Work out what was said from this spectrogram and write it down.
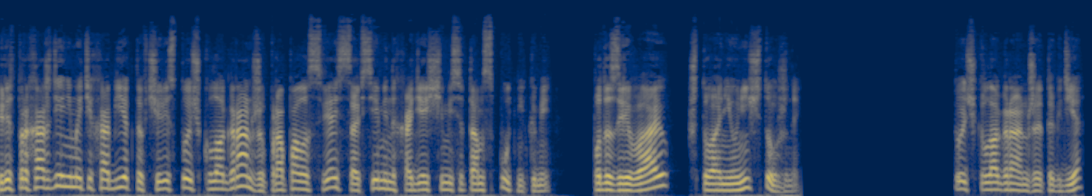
Перед прохождением этих объектов через точку Лагранжа пропала связь со всеми находящимися там спутниками. Подозреваю, что они уничтожены. «Точка Лагранжа — это где?»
